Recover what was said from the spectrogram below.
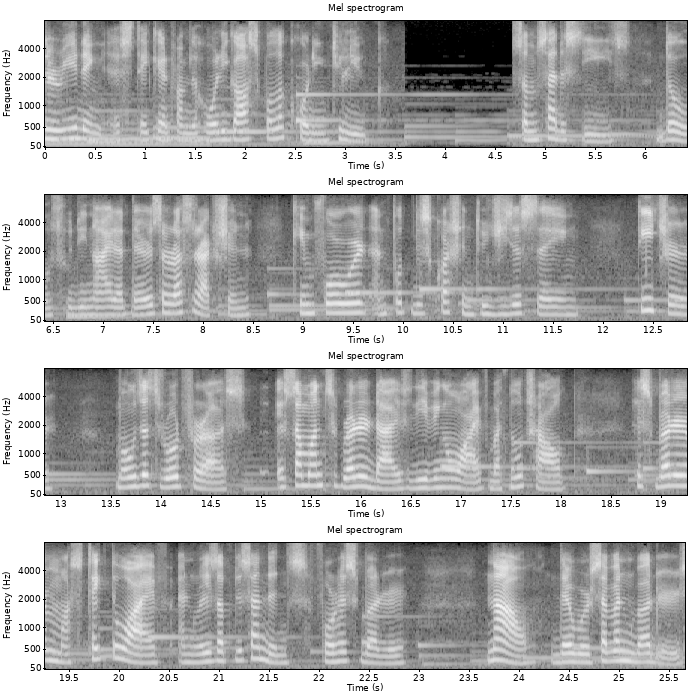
The reading is taken from the Holy Gospel according to Luke. Some Sadducees, those who deny that there is a resurrection, came forward and put this question to Jesus, saying, Teacher, Moses wrote for us if someone's brother dies leaving a wife but no child, his brother must take the wife and raise up descendants for his brother. Now, there were seven brothers.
